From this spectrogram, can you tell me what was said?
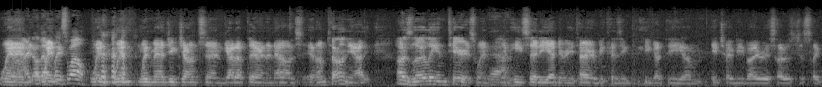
When I know that when, place well. when when when Magic Johnson got up there and announced, and I'm telling you, I, I was literally in tears when, Yeah. when he said he had to retire because he, he got the um, HIV virus. I was just like,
